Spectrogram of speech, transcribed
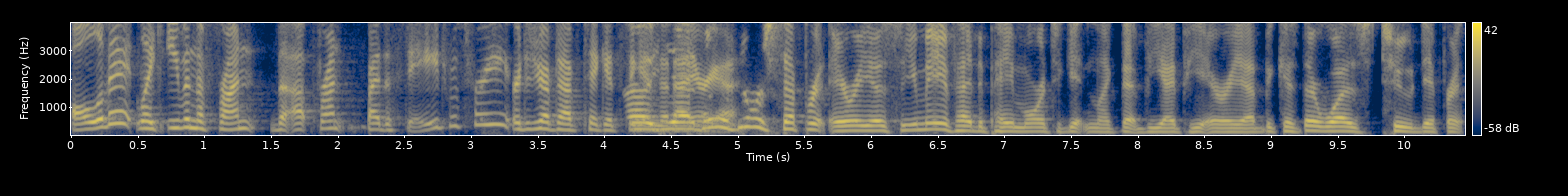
All of it, like even the front, the up front by the stage was free, or did you have to have tickets to Uh, into yeah, that there were, area? there were separate areas, so you may have had to pay more to get in like that VIP area because there was two different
